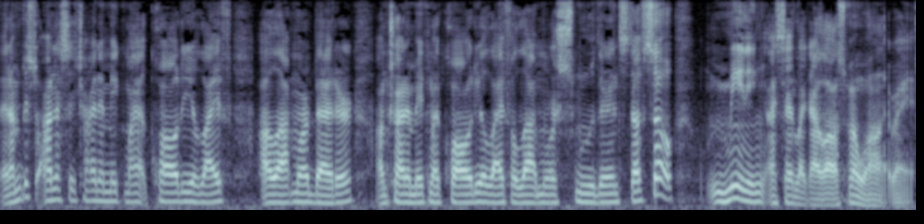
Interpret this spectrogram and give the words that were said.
and I'm just honestly trying to make my quality of life a lot more better. I'm trying to make my quality of life a lot more smoother and stuff. So, meaning, I said, like, I lost my wallet, right?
